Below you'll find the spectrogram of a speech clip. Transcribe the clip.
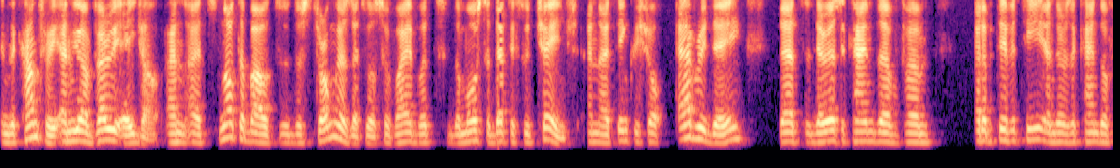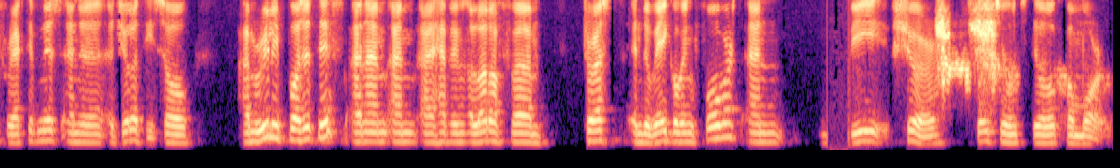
in the country, and we are very agile. And it's not about the strongest that will survive, but the most adaptive to change. And I think we show every day that there is a kind of um, adaptivity and there's a kind of reactiveness and uh, agility. So I'm really positive, and I'm I'm, I'm having a lot of um, trust in the way going forward. And be sure, stay tuned, there will come more.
